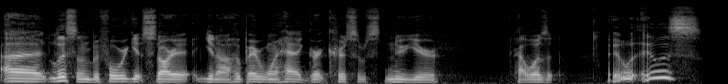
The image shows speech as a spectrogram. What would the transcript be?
Uh, listen, before we get started, you know, I hope everyone had a great Christmas, New Year. How was it? It was it was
